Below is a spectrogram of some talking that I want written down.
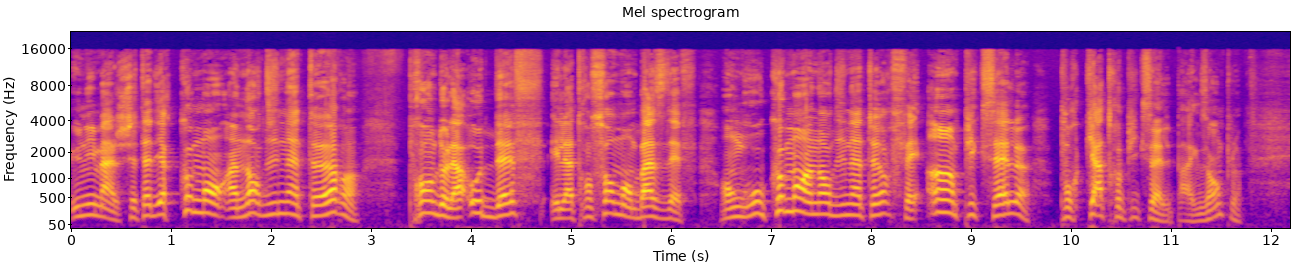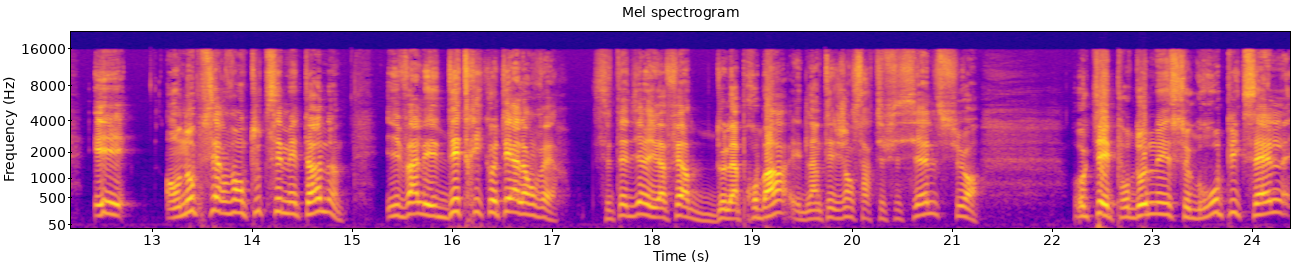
une image. C'est-à-dire comment un ordinateur prend de la haute def et la transforme en basse def. En gros, comment un ordinateur fait un pixel pour 4 pixels, par exemple. Et en observant toutes ces méthodes, il va les détricoter à l'envers. C'est-à-dire, il va faire de la proba et de l'intelligence artificielle sur, ok, pour donner ce gros pixel,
